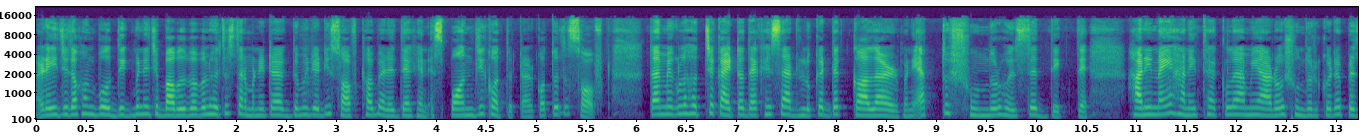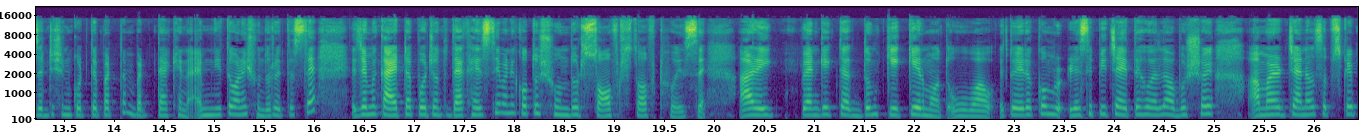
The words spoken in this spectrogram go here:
আর এই যে যখন বল- দেখবেন এই যে বাবল বাবল হইতেছে, তার মানে এটা একদমই রেডি সফট হবে। আর দেখেন স্পঞ্জি কতটা আর কতটা সফট তা আমি এগুলো হচ্ছে কাইটা দেখাইছে, আর লুক এট দ্য কালার মানে এত সুন্দর হয়েছে দেখতে। হানি নাই, হানি থাকলে আমি আরও সুন্দর করে প্রেজেন্টেশন করতে পারতাম বাট দেখেন, এমনিতে অনেক সুন্দর হইতেছে। এই যে আমি কায়েরটা পর্যন্ত দেখাইছি মানে কত সুন্দর সফট সফট হয়েছে। আর এই প্যানকেকটা একদম কেকের মতো, ও ওয়াও তো এরকম রেসিপি চাইতে হলে অবশ্যই আমার চ্যানেল সাবস্ক্রাইব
